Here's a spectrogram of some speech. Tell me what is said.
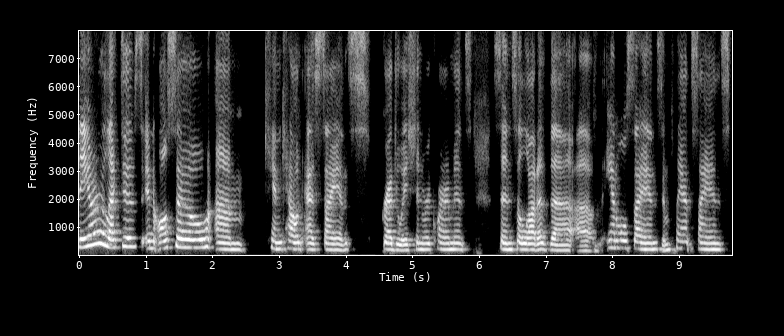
they are electives and also um, can count as science graduation requirements since a lot of the um, animal science and plant science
